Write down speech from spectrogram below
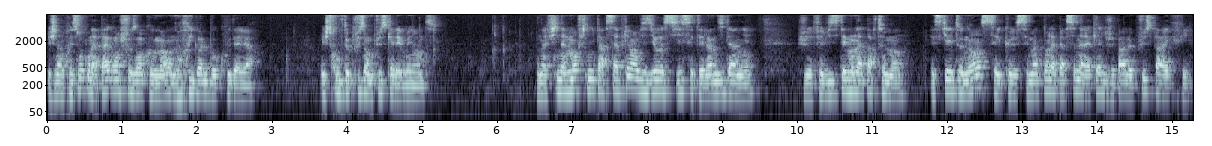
J'ai l'impression qu'on n'a pas grand chose en commun, on en rigole beaucoup d'ailleurs. Et je trouve de plus en plus qu'elle est brillante. On a finalement fini par s'appeler en visio aussi, c'était lundi dernier. Je lui ai fait visiter mon appartement. Et ce qui est étonnant, c'est que c'est maintenant la personne à laquelle je parle le plus par écrit.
